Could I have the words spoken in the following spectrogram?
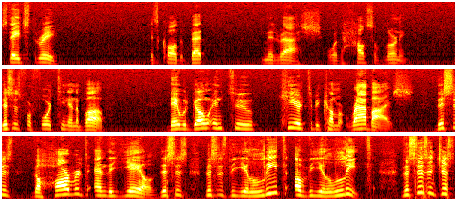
Stage three is called the Bet Midrash, or the house of learning. This is for 14 and above. They would go into here to become rabbis. This is the Harvard and the Yale. This is, this is the elite of the elite. This isn't just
